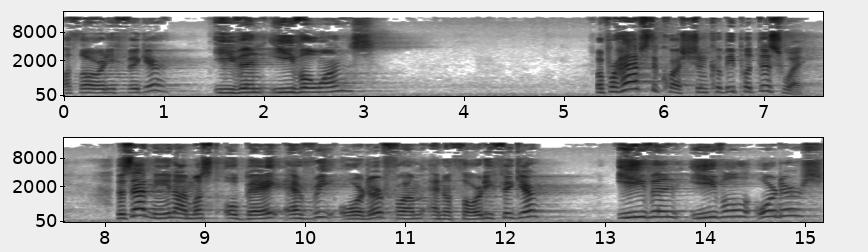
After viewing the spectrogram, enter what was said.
authority figure, even evil ones? Or perhaps the question could be put this way Does that mean I must obey every order from an authority figure, even evil orders?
